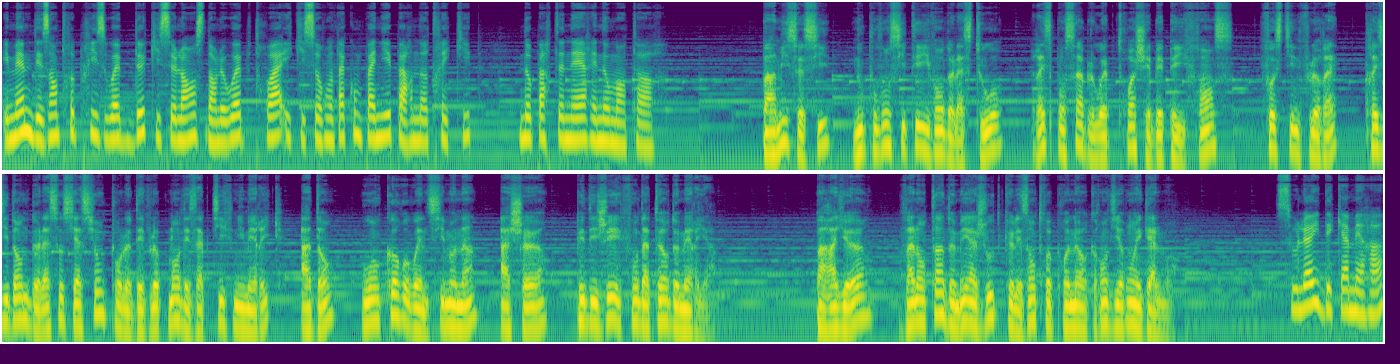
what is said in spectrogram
et même des entreprises Web 2 qui se lancent dans le Web 3 et qui seront accompagnées par notre équipe, nos partenaires et nos mentors. Parmi ceux-ci, nous pouvons citer Yvan Delastour, responsable Web 3 chez BPI France, Faustine Fleuret, présidente de l'Association pour le développement des actifs numériques, Adam, ou encore Owen Simonin, Asher, PDG et fondateur de Meria. Par ailleurs, Valentin Demey ajoute que les entrepreneurs grandiront également. Sous l'œil des caméras,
